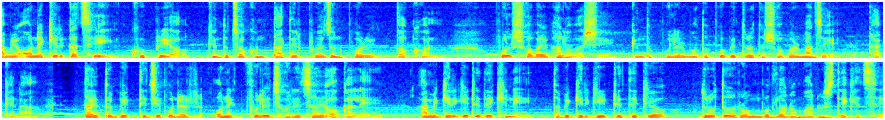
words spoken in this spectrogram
আমি অনেকের কাছেই খুব প্রিয়, কিন্তু যখন তাদের প্রয়োজন পড়ে, তখন ফুল সবাই ভালোবাসে, কিন্তু ফুলের মতো পবিত্রতা সবার মাঝে থাকে না। তাই তো ব্যক্তি জীবনের অনেক ফুলই ঝরে যায় অকালে। আমি গিরগিটি দেখিনি, তবে গিরগিটি থেকেও দ্রুত রং বদলানো মানুষ দেখেছে।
